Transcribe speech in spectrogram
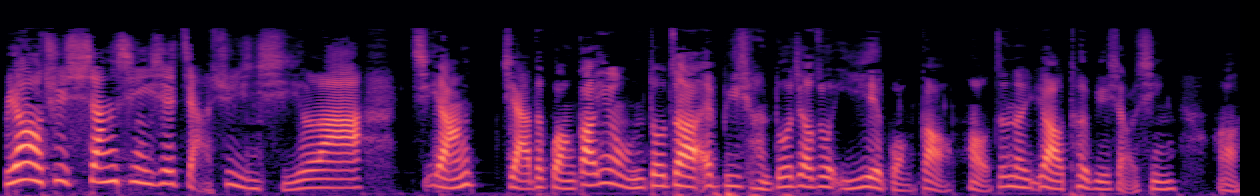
不要去相信一些假讯息啦，讲。假的广告，因为我们都知道，FB 很多叫做一页广告，好，真的要特别小心啊。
